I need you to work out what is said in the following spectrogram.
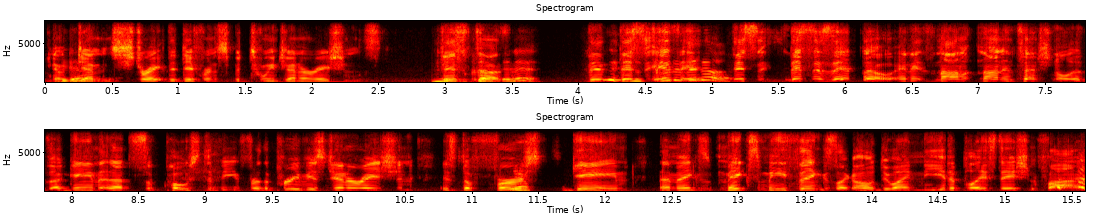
you know Yeah. demonstrate the difference between generations This does- it. This this is it this this is it though and it's not not intentional it's a game that's supposed to be for the previous generation it's the first game that makes makes me think it's like oh do i need a playstation 5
